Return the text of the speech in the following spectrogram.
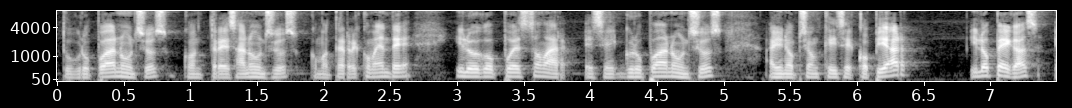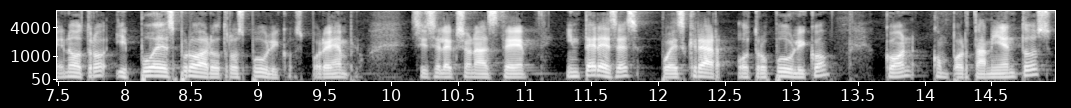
tu grupo de anuncios con tres anuncios, como te recomendé, y luego puedes tomar ese grupo de anuncios. Hay una opción que dice copiar, y lo pegas en otro y puedes probar otros públicos. Por ejemplo, si seleccionaste intereses, puedes crear otro público con comportamientos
